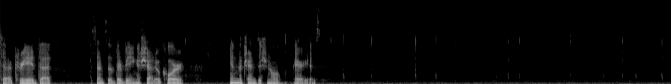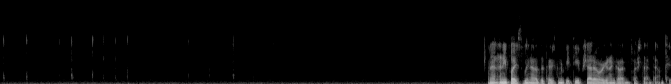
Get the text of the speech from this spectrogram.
to create that sense of there being a shadow core in the transitional areas. And any place we know that there's going to be deep shadow, we're going to go ahead and push that down too.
